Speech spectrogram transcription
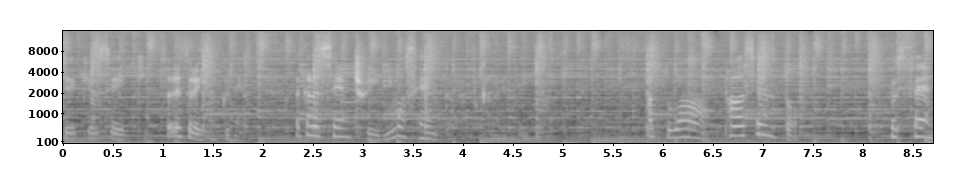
19世紀それぞれ100年。だからセントリーにもセントが使われています。あとはパーセントプセン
